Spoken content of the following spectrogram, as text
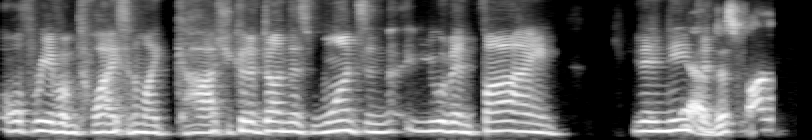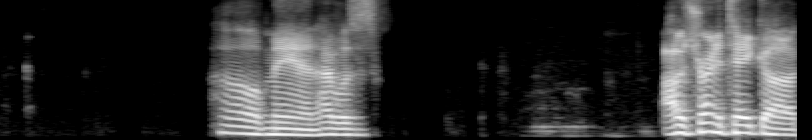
all three of them twice, and I'm like, gosh, you could have done this once and you would have been fine. You didn't need yeah, to. just fine. Oh man, I was. I was trying to take uh,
